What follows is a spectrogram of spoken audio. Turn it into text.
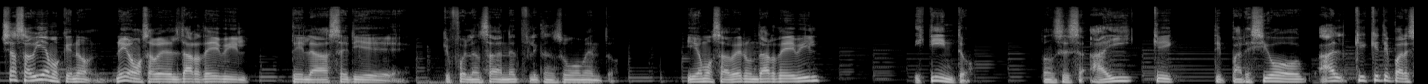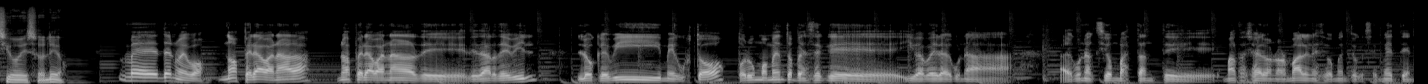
ya sabíamos que no, no íbamos a ver el Daredevil de la serie que fue lanzada en Netflix en su momento. Íbamos a ver un Daredevil distinto. Entonces, ahí, ¿qué te pareció? ¿Qué, te pareció eso, Leo? De nuevo, no esperaba nada, no esperaba nada de, de Daredevil. Lo que vi me gustó. Por un momento pensé que iba a haber alguna, alguna acción bastante más allá de lo normal en ese momento que se meten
